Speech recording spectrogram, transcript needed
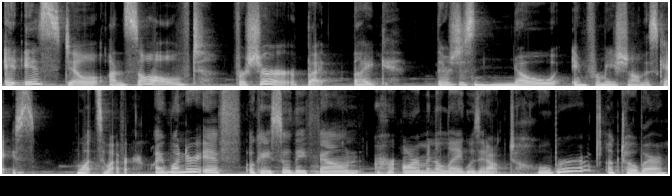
It is still unsolved for sure, but like, there's just no information on this case whatsoever. I wonder if, okay, so they found her arm and a leg. Was it October? October.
